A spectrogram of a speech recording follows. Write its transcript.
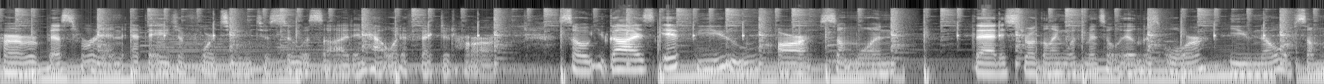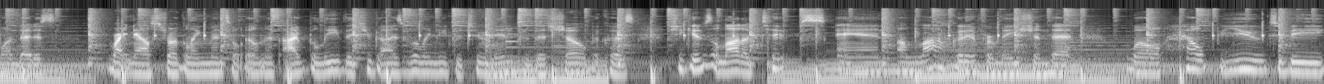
her best friend at the age of 14 to suicide and how it affected her. So, you guys, if you are someone that is struggling with mental illness or you know of someone that is right now struggling mental illness, I believe that you guys really need to tune into this show because she gives a lot of tips and a lot of good information that will help you to be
